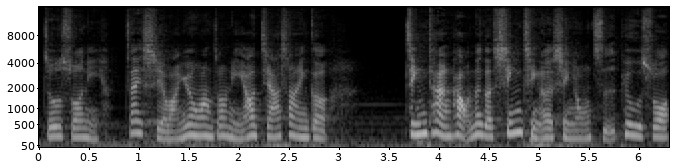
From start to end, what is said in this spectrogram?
就是说你在写完愿望之后，你要加上一个惊叹号，那个心情的形容词，譬如说。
